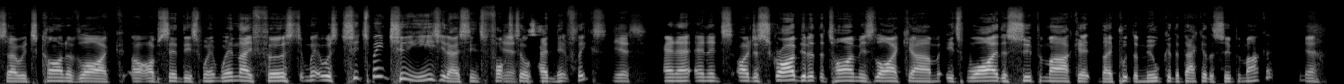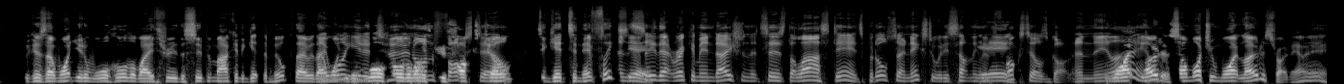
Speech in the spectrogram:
So it's kind of like I've said this when when they first it was it's been two years, you know, since Foxtel's had Netflix, Yes. and uh, and it's I described it at the time as like um it's why the supermarket they put the milk at the back of the supermarket. Yeah. Because they want you to walk all the way through the supermarket to get the milk. They, they, They want, want you to walk all the way on through Foxtel Foxtel to get to Netflix. and yeah. see that recommendation that says The Last Dance, but also next to it is something Yeah. that Foxtel's got. And the White Lotus. I'm watching White Lotus right now. Yeah,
